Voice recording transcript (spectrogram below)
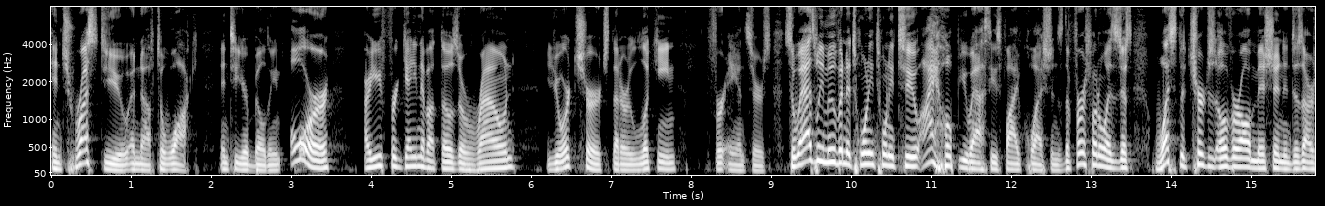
and trust you enough to walk into your building? Or are you forgetting about those around your church that are looking for answers. So as we move into 2022, I hope you ask these five questions. The first one was just what's the church's overall mission and does our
